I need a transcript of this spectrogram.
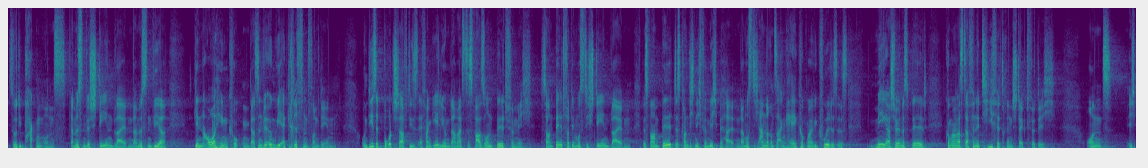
so die packen uns. Da müssen wir stehen bleiben, da müssen wir genauer hingucken, da sind wir irgendwie ergriffen von denen. Und diese Botschaft, dieses Evangelium damals, das war so ein Bild für mich. Das war ein Bild, vor dem musste ich stehen bleiben. Das war ein Bild, das konnte ich nicht für mich behalten. Da musste ich anderen sagen, hey, guck mal, wie cool das ist. Mega schönes Bild. Guck mal, was da für eine Tiefe drin steckt für dich. Und ich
